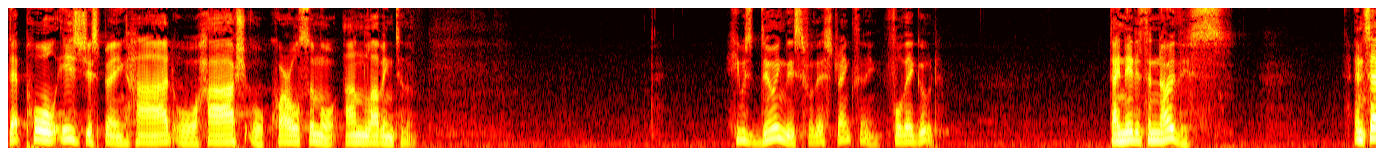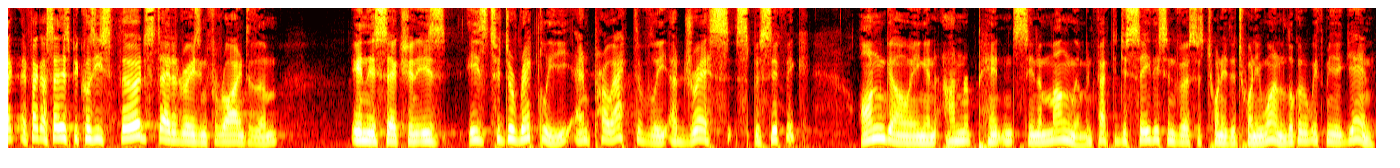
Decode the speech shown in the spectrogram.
that Paul is just being hard or harsh or quarrelsome or unloving to them. He was doing this for their strengthening, for their good. They needed to know this. In fact, in fact, I say this because his third stated reason for writing to them in this section is, is to directly and proactively address specific, ongoing, and unrepentant sin among them. In fact, did you see this in verses 20 to 21? Look at it with me again.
